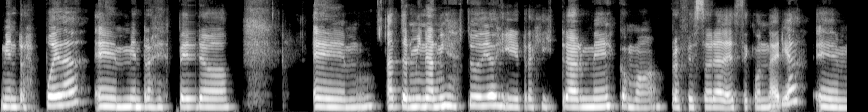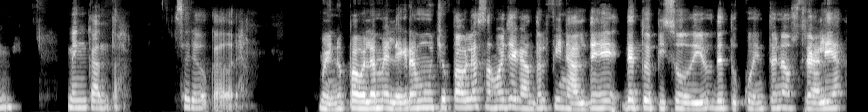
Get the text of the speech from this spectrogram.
mientras pueda, em, mientras espero Em, a terminar mis estudios y registrarme como profesora de secundaria. Em, me encanta ser educadora. Bueno, Paula, me alegra mucho. Paula, estamos llegando al final de, de tu episodio, de tu cuento en Australia,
